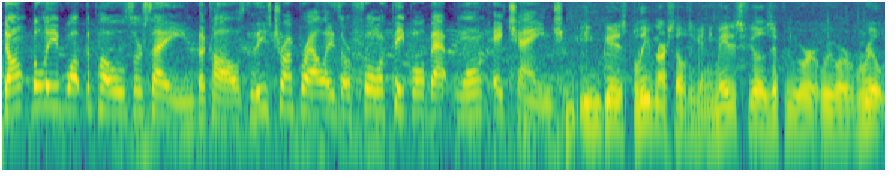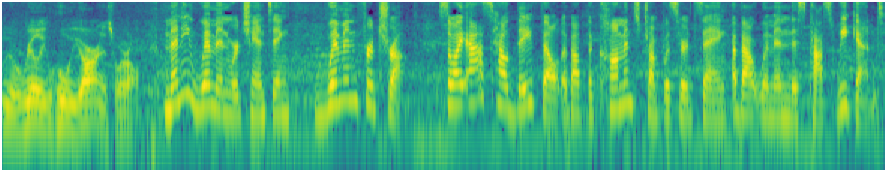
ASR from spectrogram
don't believe what the polls are saying because these Trump rallies are full of people that want a change. He made us believe in ourselves again. He made us feel as if we were we were real we were really who we are in this world. Many women were chanting "Women for Trump." So I asked how they felt about the comments Trump was heard saying about women this past weekend.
